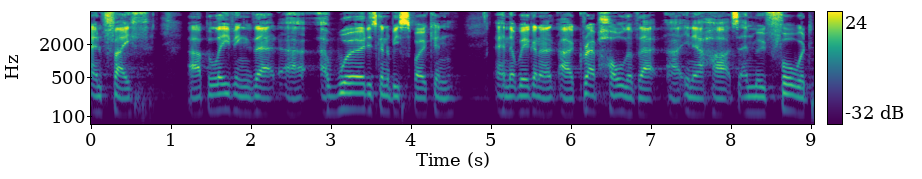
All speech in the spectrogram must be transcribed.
and faith, uh, believing that uh, a word is going to be spoken and that we're going to uh, grab hold of that uh, in our hearts and move forward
